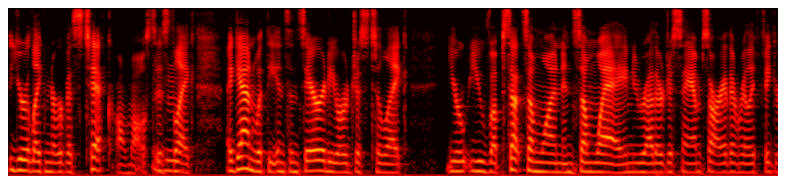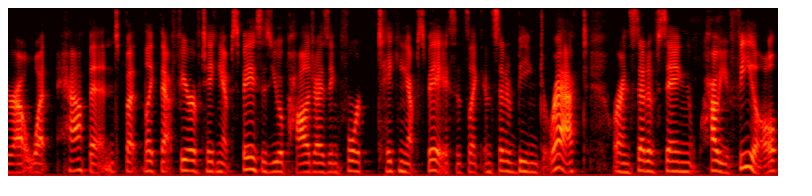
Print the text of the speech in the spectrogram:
your like nervous tic almost. Mm-hmm. Is like again with the insincerity or just to like you're you've upset someone in some way and you'd rather just say I'm sorry than really figure out what happened. But like that fear of taking up space is you apologizing for taking up space. It's like instead of being direct or instead of saying how you feel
